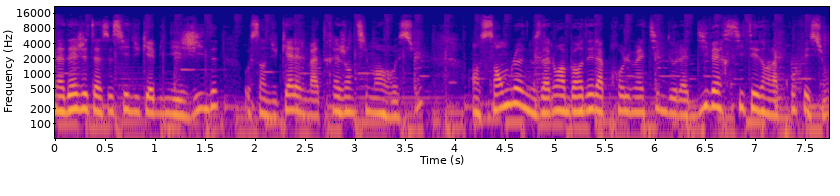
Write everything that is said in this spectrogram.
Nadège est associée du cabinet Gide, au sein duquel elle m'a très gentiment reçue. Ensemble, nous allons aborder la problématique de la diversité dans la profession,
